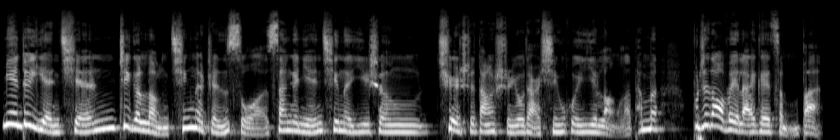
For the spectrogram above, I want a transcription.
面对眼前这个冷清的诊所，三个年轻的医生确实当时有点心灰意冷了。他们不知道未来该怎么办。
